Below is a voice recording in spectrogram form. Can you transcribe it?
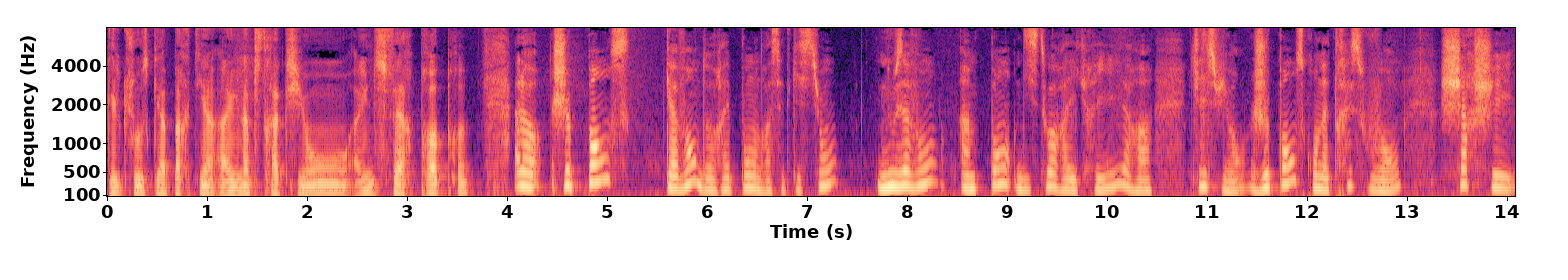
quelque chose qui appartient à une abstraction, à une sphère propre? Alors, je pense qu'avant de répondre à cette question, nous avons un pan d'histoire à écrire qui est le suivant. Je pense qu'on a très souvent cherché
